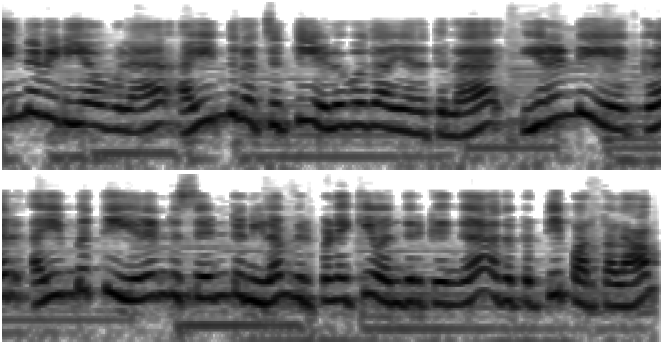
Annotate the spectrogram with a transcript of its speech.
இந்த வீடியோவில் ஐந்து லட்சத்தி எழுபதாயிரத்தில் இரண்டு ஏக்கர் ஐம்பத்தி இரண்டு சென்ட் நிலம் விற்பனைக்கு வந்திருக்குங்க. அதை பற்றி பார்க்கலாம்.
